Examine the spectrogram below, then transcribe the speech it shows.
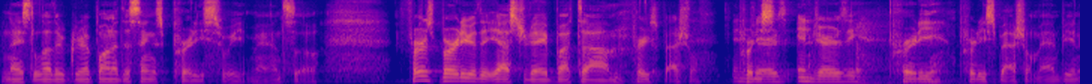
nice leather grip on it. This thing's pretty sweet, man. So first birdie with it yesterday, but um, Pretty special. In Pretty Jersey. in Jersey. pretty pretty special, man. Being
